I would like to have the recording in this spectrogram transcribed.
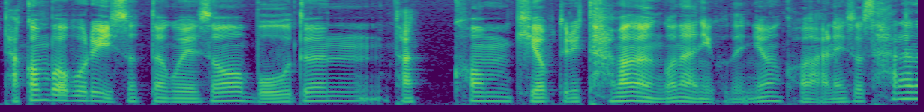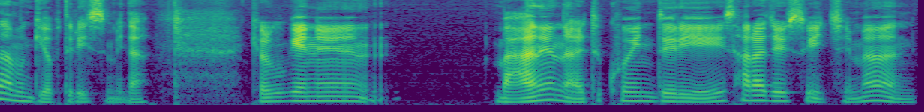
닷컴 버블이 있었다고 해서 모든 닷컴 기업들이 다 망한 건 아니거든요. 그 안에서 살아남은 기업들이 있습니다. 결국에는 많은 알트코인들이 사라질 수 있지만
